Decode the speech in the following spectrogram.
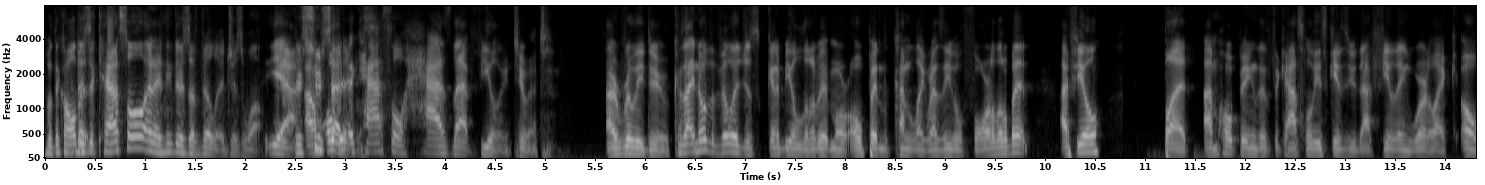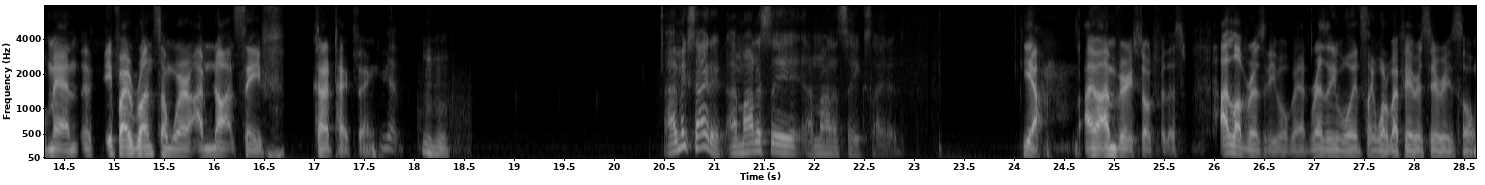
what they called there's it. a castle and I think there's a village as well. Yeah, There's I'm two hoping the castle has that feeling to it. I really do, because I know the village is going to be a little bit more open, kind of like Resident Evil 4 a little bit. I feel, but I'm hoping that the castle at least gives you that feeling where, like, oh man, if- if I run somewhere, I'm not safe, kind of type thing. Yep. hmm I'm excited. I'm honestly, I'm honestly excited. Yeah, I, I'm very stoked for this. I love Resident Evil, man. Resident Evil, it's like one of my favorite series. So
